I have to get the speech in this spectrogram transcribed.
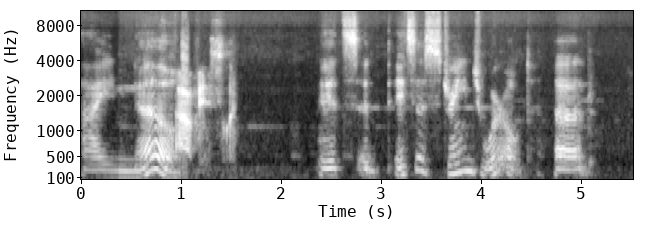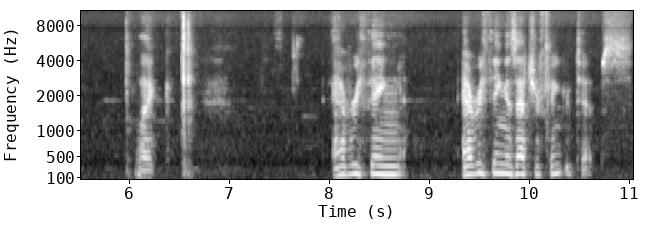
I know. obviously. It's a it's a strange world. Uh, like everything, everything is at your fingertips,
